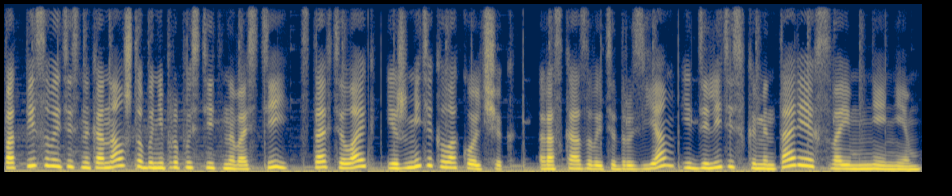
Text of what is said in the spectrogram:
Подписывайтесь на канал, чтобы не пропустить новостей, ставьте лайк и жмите колокольчик, рассказывайте друзьям и делитесь в комментариях своим мнением.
